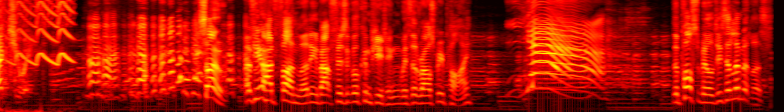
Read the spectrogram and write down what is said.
Evacuate. So, have you had fun learning about physical computing with the Raspberry Pi? Yeah! The possibilities are limitless.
